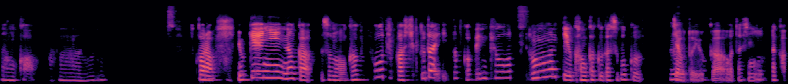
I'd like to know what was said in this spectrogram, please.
なんか、うん。だから余計になんか、その学校とか宿題とか勉強、うーんっていう感覚がすごくちゃうというか、私に、なんか、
